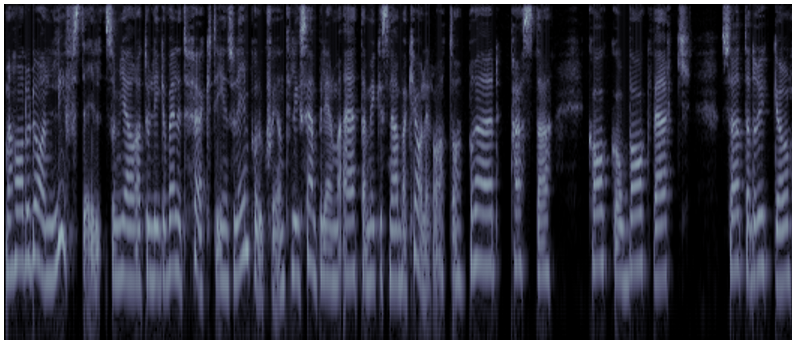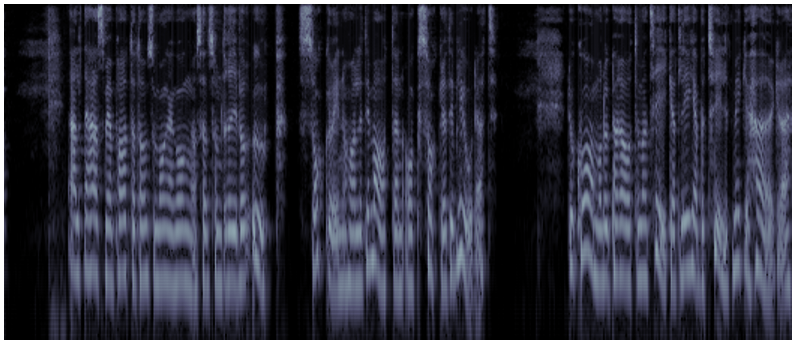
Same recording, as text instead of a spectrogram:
Men har du då en livsstil som gör att du ligger väldigt högt i insulinproduktion, till exempel genom att äta mycket snabba kolhydrater, bröd, pasta, kakor, bakverk, söta drycker, allt det här som jag pratat om så många gånger så som driver upp sockerinnehållet i maten och sockret i blodet. Då kommer du per automatik att ligga betydligt mycket högre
